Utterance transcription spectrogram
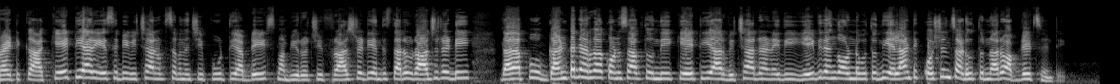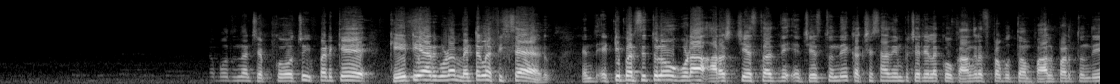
రైట్ ఇక కేటీఆర్ ఏసీబీ విచారణకు సంబంధించి పూర్తి అప్డేట్స్ మా బ్యూరో చీఫ్ రాజురెడ్డి అందిస్తారు. రాజురెడ్డి దాదాపు గంటన్నరగా కొనసాగుతుంది కేటీఆర్ విచారణ అనేది. ఏ విధంగా ఉండబోతుంది? ఎలాంటి క్వశ్చన్స్ అడుగుతున్నారు? అప్డేట్స్ ఏంటి? పోతుందని చెప్పుకోవచ్చు. ఇప్పటికే కేటీఆర్ కూడా మెంటల్గా ఫిక్స్ అయ్యాడు. ఎట్టి పరిస్థితుల్లో కూడా అరెస్ట్ చేస్తుంది చేస్తుంది. కక్ష సాధింపు చర్యలకు కాంగ్రెస్ ప్రభుత్వం పాల్పడుతుంది.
